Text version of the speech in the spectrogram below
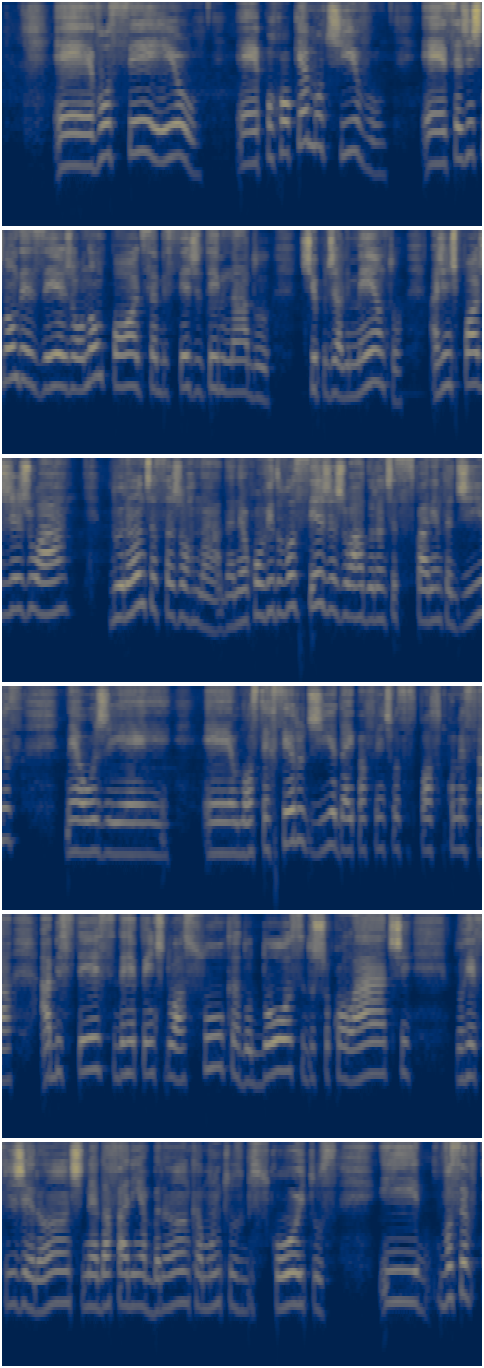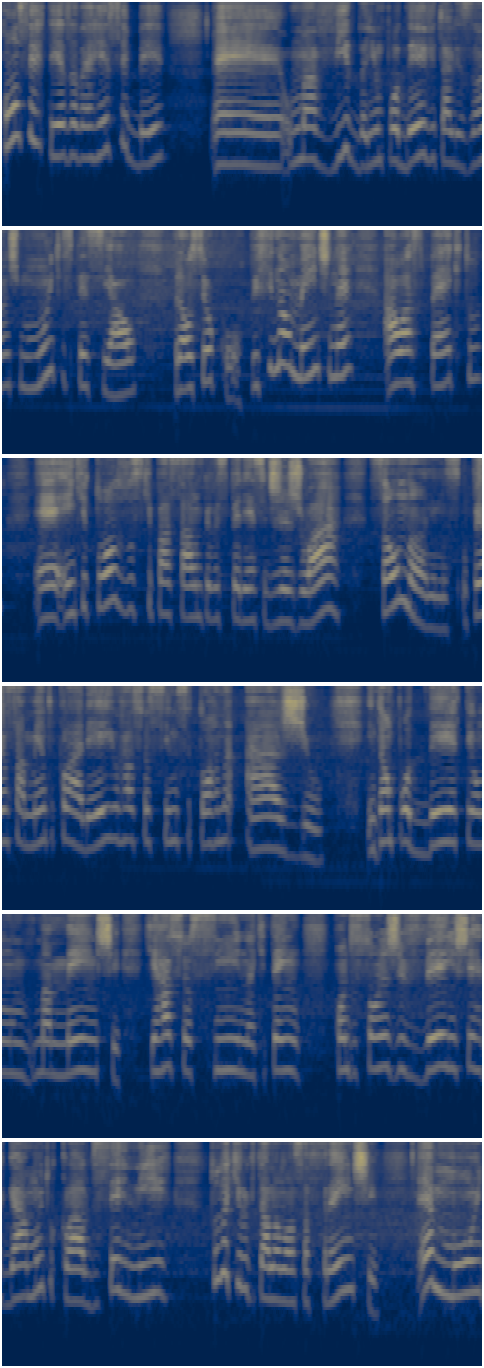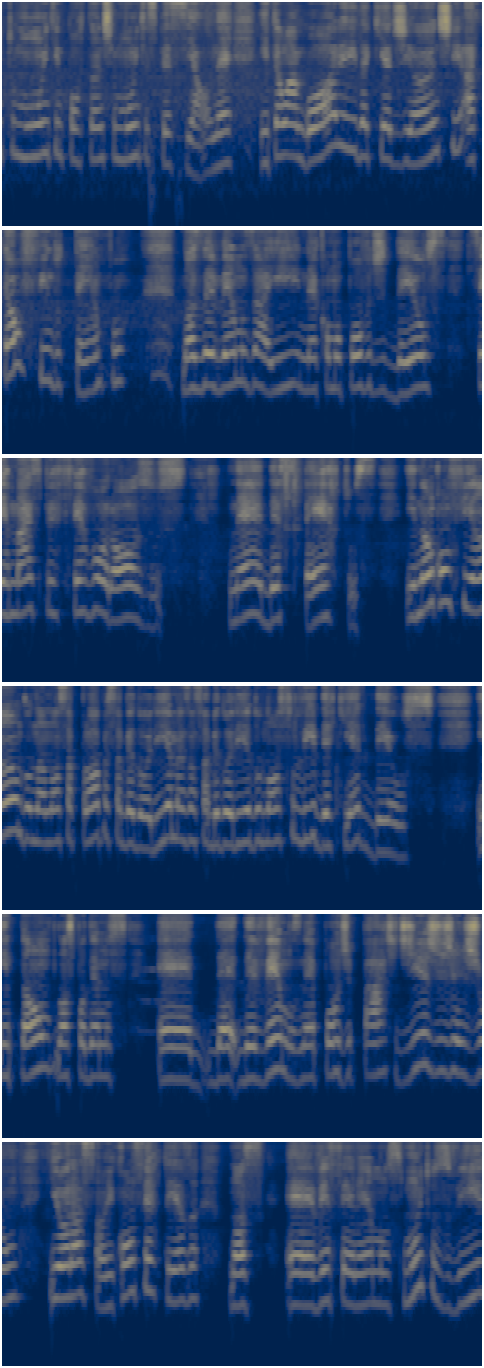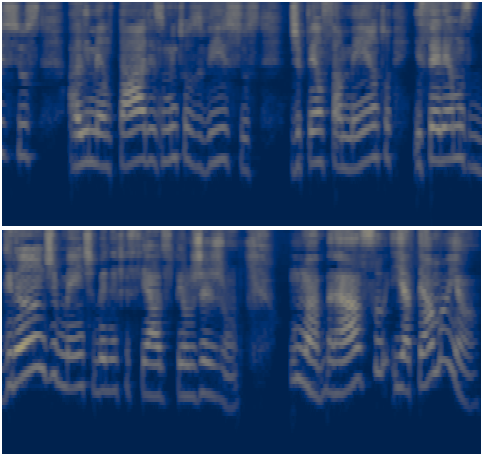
É, você, eu, é, por qualquer motivo, é, se a gente não deseja ou não pode se abster de determinado tipo de alimento, a gente pode jejuar durante essa jornada. Né? Eu convido você a jejuar durante esses 40 dias. Né? Hoje é, é o nosso terceiro dia, daí para frente vocês possam começar a abster-se de repente do açúcar, do doce, do chocolate, do refrigerante, né, da farinha branca, muitos biscoitos, e você com certeza vai receber é, uma vida e um poder vitalizante muito especial para o seu corpo. E finalmente, né, ao aspecto é, em que todos os que passaram pela experiência de jejuar são unânimes. O pensamento clareia e o raciocínio se torna ágil. Então, poder ter uma mente que raciocina, que tem condições de ver, enxergar muito claro, discernir tudo aquilo que está na nossa frente é muito, muito importante, muito especial, né? Então agora e daqui adiante, até o fim do tempo, nós devemos aí, né, como povo de Deus, ser mais fervorosos, né, despertos e não confiando na nossa própria sabedoria, mas na sabedoria do nosso líder, que é Deus. Então, nós podemos é, devemos né, pôr de parte dias de jejum e oração. E com certeza nós é, venceremos muitos vícios alimentares, muitos vícios de pensamento e seremos grandemente beneficiados pelo jejum. Um abraço e até amanhã.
